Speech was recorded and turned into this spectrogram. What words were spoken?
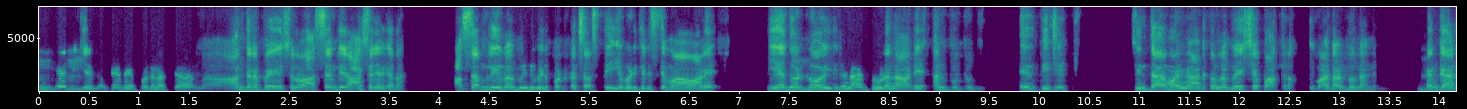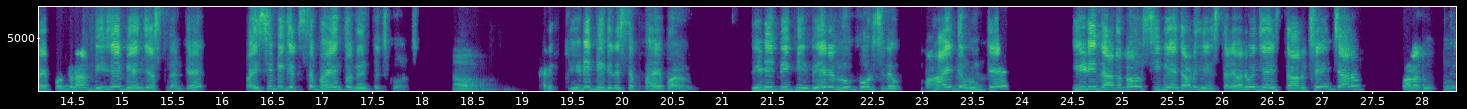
బీజేపీకి ఏంటంటే రేపు పొద్దున ఆంధ్రప్రదేశ్లో అసెంబ్లీలో ఆశ లేదు కదా? అసెంబ్లీలో వీడి వీడి పట్టుకొచ్చి వస్తే ఎవడు గెలిస్తే మా వాడే ఏ దొడ్లో ఇరినా దూడ నాదే అనుకుంటుంది. బీజేపీ. చింతామణి నాటకంలో వేశ్య పాత్ర. ఈ మాట అంటున్నాను. కనుక రేపు పొద్దున బీజేపీ ఏం చేస్తుందంటే వైసీపీ గెలిస్తే భయంతో నిలిపించుకోవచ్చు అవును. కానీ టీడీపీ గెలిస్తే భయపడరు. టీడీపీకి వేరే లూప్ హోల్స్ లేవు. మహా అయితే. ఉంటే ఈడీ దాడిలో సిబిఐ దాడులు చేయిస్తారు. ఎవరి మీద చేయిస్తారు? చేయించారు. వాళ్ళని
